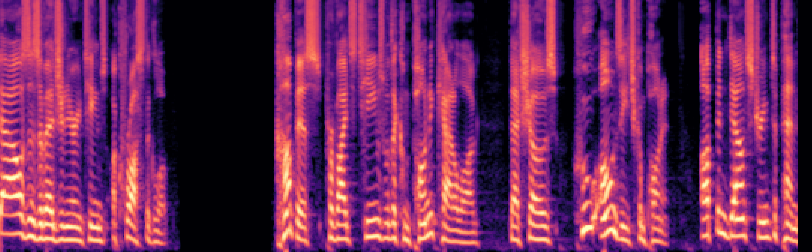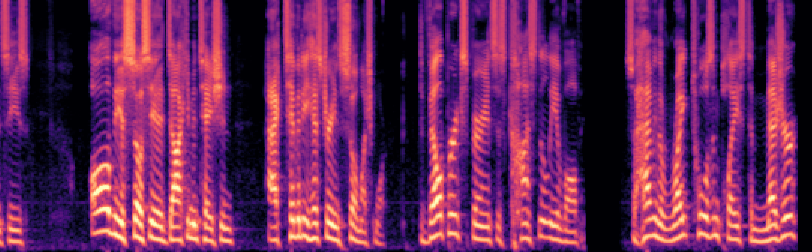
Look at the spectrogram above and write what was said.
thousands of engineering teams across the globe. Compass provides teams with a component catalog that shows who owns each component, up and downstream dependencies, all the associated documentation, activity history, and so much more. Developer experience is constantly evolving. So having the right tools in place to measure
